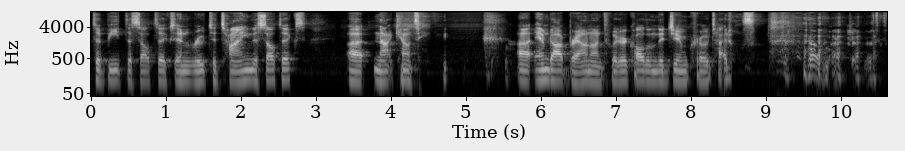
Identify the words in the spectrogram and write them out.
to beat the Celtics and route to tying the Celtics, uh, not counting uh, M. Dot Brown on Twitter called them the Jim Crow titles. oh my goodness.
